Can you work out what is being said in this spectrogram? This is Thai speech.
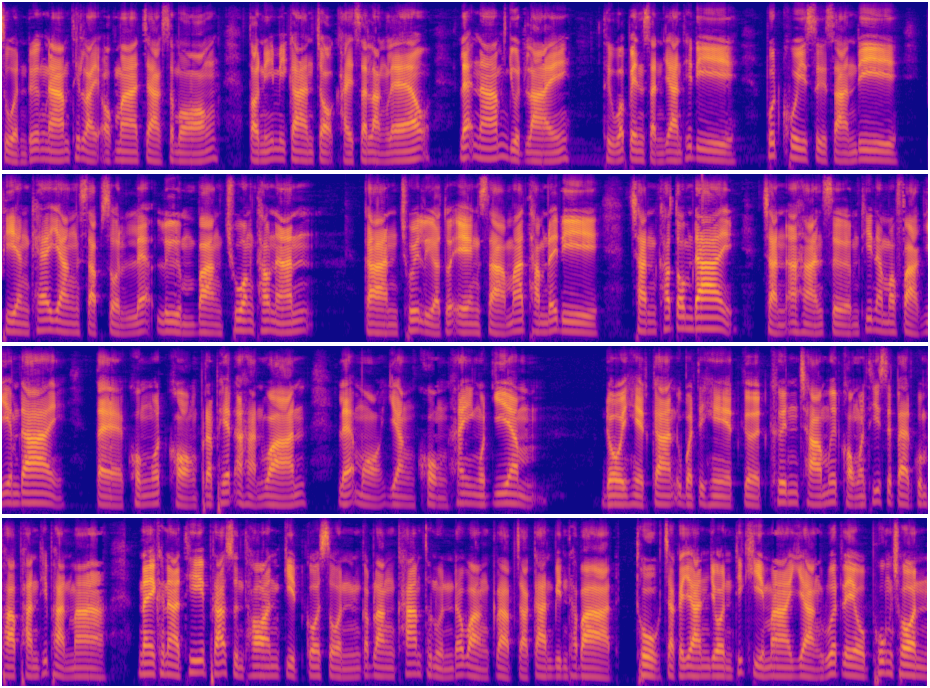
ส่วนเรื่องน้ำที่ไหลออกมาจากสมอง ตอนนี้มีการเจาะไขสันหลังแล้ว และน้ำหยุดไหล ถือว่าเป็นสัญญาณที่ดี พูดคุยสื่อสารดี เพียงแค่ยังสับสนและลืมบางช่วงเท่านั้น การช่วยเหลือตัวเองสามารถทำได้ดี ฉันข้าวต้มได้ ฉันอาหารเสริมที่นำมาฝากเยี่ยมได้ แต่คงงดของประเภทอาหารหวาน และหมอยังคงให้งดเยี่ยม โดยเหตุการณ์อุบัติเหตุเกิดขึ้นเช้ามืดของวันที่ 18 กุมภาพันธ์ที่ผ่านมา ในขณะที่พระสุนทรกิจโกศลกำลังข้ามถนนระหว่างกลับจากการบินทบาทถูกจักรยานยนต์ที่ขี่มาอย่างรวดเร็วพุ่งชน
